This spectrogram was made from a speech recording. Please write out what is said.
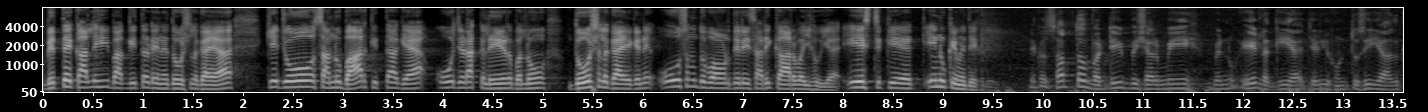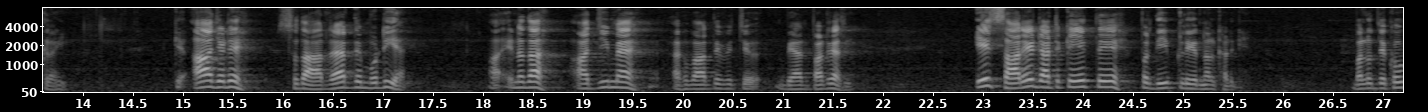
ਬਿੱਤੇ ਕੱਲ ਹੀ ਬਾਗੀ ਧੜੇ ਨੇ ਦੋਸ਼ ਲਗਾਇਆ ਕਿ ਜੋ ਸਾਨੂੰ ਬਾਹਰ ਕੀਤਾ ਗਿਆ, ਉਹ ਜਿਹੜਾ ਕਲੇਰ ਵੱਲੋਂ ਦੋਸ਼ ਲਗਾਏ ਗਏ ਨੇ, ਉਸ ਨੂੰ ਦਬਾਉਣ ਦੇ ਲਈ ਸਾਰੀ ਕਾਰਵਾਈ ਹੋਈ ਹੈ। ਇਸ ਚ ਕਿ- ਇਹਨੂੰ ਕਿਵੇਂ ਦੇਖਦੇ ਹੋ? ਦੇਖੋ, ਸਭ ਤੋਂ ਵੱਡੀ ਬੇਸ਼ਰਮੀ ਮੈਨੂੰ ਇਹ ਲੱਗੀ ਹੈ, ਜਿਹੜੀ ਹੁਣ ਤੁਸੀਂ ਯਾਦ ਕਰਾਈ, ਕਿ ਆ ਜਿਹੜੇ ਸੁਧਾਰ ਲਹਿਰ ਦੇ ਮੋਢੀ ਹੈ ਆ ਇਹਨਾਂ ਦਾ ਅੱਜ ਹੀ ਮੈਂ ਅਖਬਾਰ ਦੇ ਵਿੱਚ ਬਿਆਨ ਪੜ੍ਹ ਰਿਹਾ ਸੀ। ਇਹ ਸਾਰੇ ਡਟ ਕੇ ਤੇ ਪ੍ਰਦੀਪ ਕਲੇਰ ਨਾਲ ਖੜ ਗਏ। ਮਤਲਬ ਦੇਖੋ,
